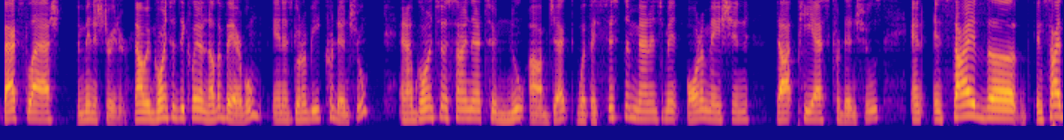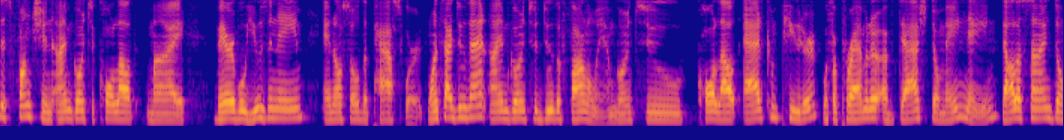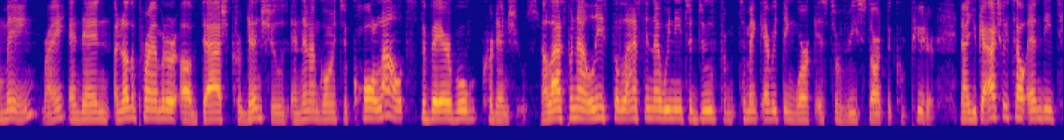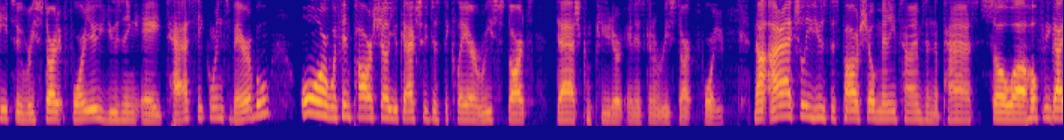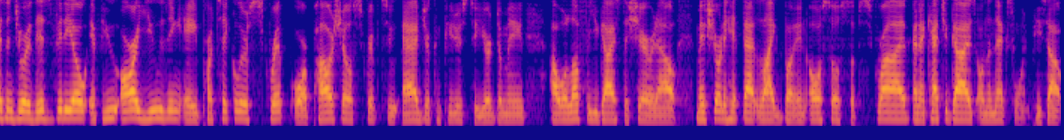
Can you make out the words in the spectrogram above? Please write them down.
backslash administrator. Now we're going to declare another variable, and it's going to be credential. And I'm going to assign that to new object with a system management automation .ps credentials and inside the inside this function, I'm going to call out my variable username and also the password. Once I do that, I'm going to do the following. I'm going to call out add computer with a parameter of dash domain name, dollar sign domain, right? And then another parameter of dash credentials. And then I'm going to call out the variable credentials. Now, last but not least, the last thing that we need to do from, to make everything work is to restart the computer. Now, you can actually tell MDT to restart it for you using a task sequence variable or within PowerShell, you can actually just declare restart dash computer and it's going to restart for you. Now, I actually used this PowerShell many times in the past. So uh, hopefully you guys enjoy this video. If you are using a particular script or PowerShell script to add your computers to your domain, I would love for you guys to share it out. Make sure to hit that like button, also subscribe, and I catch you guys on the next one. Peace out.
